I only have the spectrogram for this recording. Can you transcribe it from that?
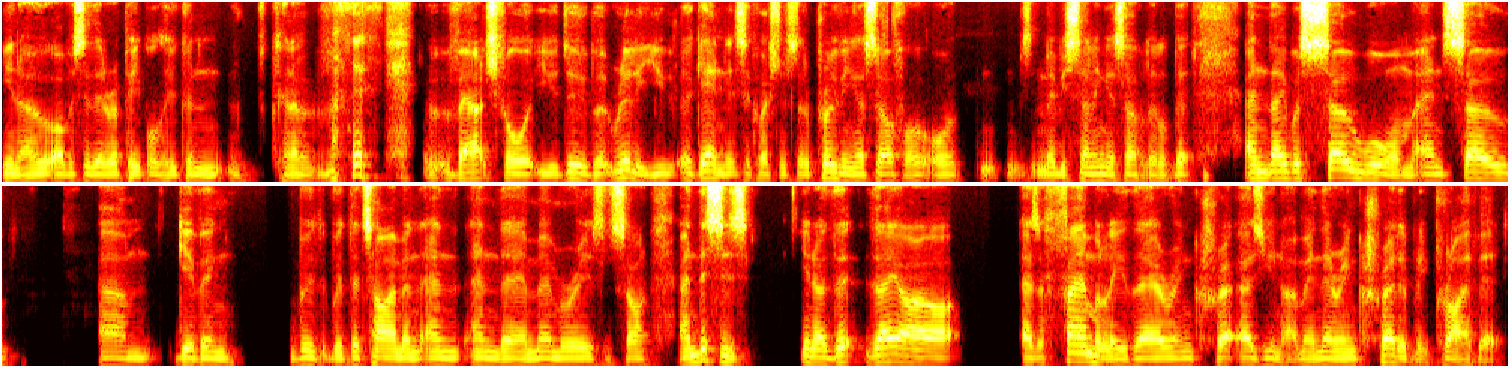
you know, obviously there are people who can kind of vouch for what you do, but really, you again, it's a question of sort of proving yourself or, or maybe selling yourself a little bit. And they were so warm and so um, giving with with the time and and and their memories and so on. And this is, you know, that they are as a family, they're incre- as you know, I mean, they're incredibly private.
